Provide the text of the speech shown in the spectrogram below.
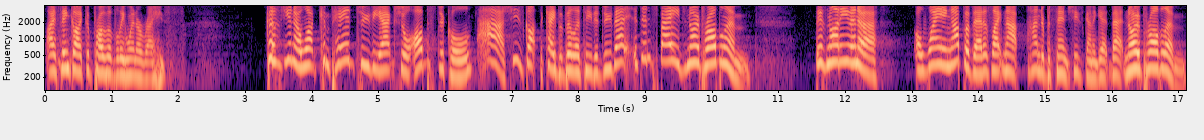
I think I could probably win a race. Because you know what? Compared to the actual obstacle, ah, she's got the capability to do that. It's in spades, no problem. There's not even a a weighing up of that, it's like, nah, 100% she's going to get that. No problem.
